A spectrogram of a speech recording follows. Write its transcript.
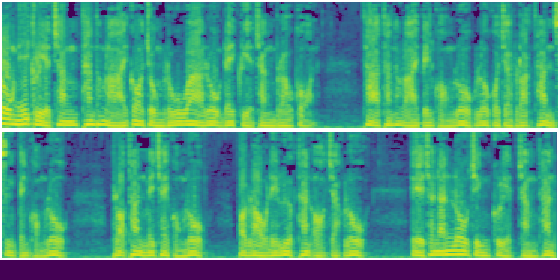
โลกนี้เกลียดชังท่านทั้งหลายก็จงรู้ว่าโลกได้เกลียดชังเราก่อน ถ้าท่านทั้งหลายเป็นของโลกโลกก็จะรักท่านซึ่งเป็นของโลก เพราะท่านไม่ใช่ของโลก เพราะเราได้เลือกท่านออกจากโลก เหตุฉะนั้นโลกจึงเกลียดชังท่าน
